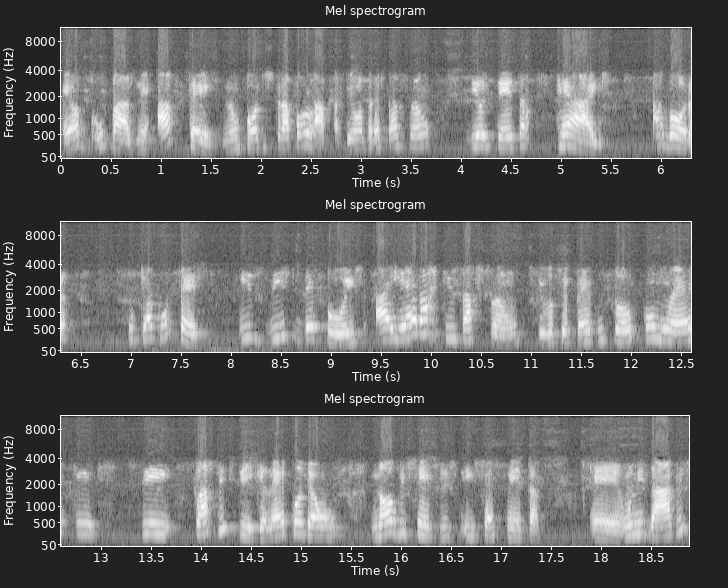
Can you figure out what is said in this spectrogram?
é o base, né? Até, não pode extrapolar, para ter uma prestação de 80 reais. Agora, o que acontece? Existe depois a hierarquização, que você perguntou como é que se classifica, né? Quando é um 960 é, unidades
